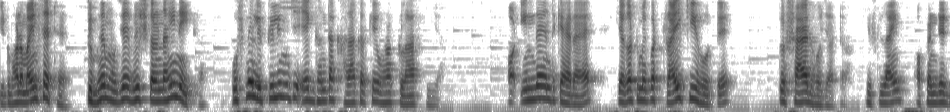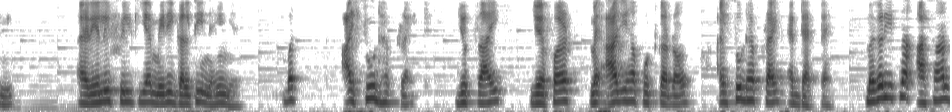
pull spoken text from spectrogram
ये तुम्हारा माइंडसेट है। तुम्हें मुझे विश करना ही नहीं था। उसने लिटरली मुझे एक घंटा खड़ा करके वहाँ क्लास लिया और इन द एंड कह रहा है कि, अगर तुम एक बार ट्राई किए होते तो शायद हो जाता। इस line offended me I really feel किया मेरी गलती नहीं है। But I should have tried जो ट्राई जो एफर्ट मैं आज यहाँ पुट कर रहा हूँ I should have tried at that time मगर इतना आसान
